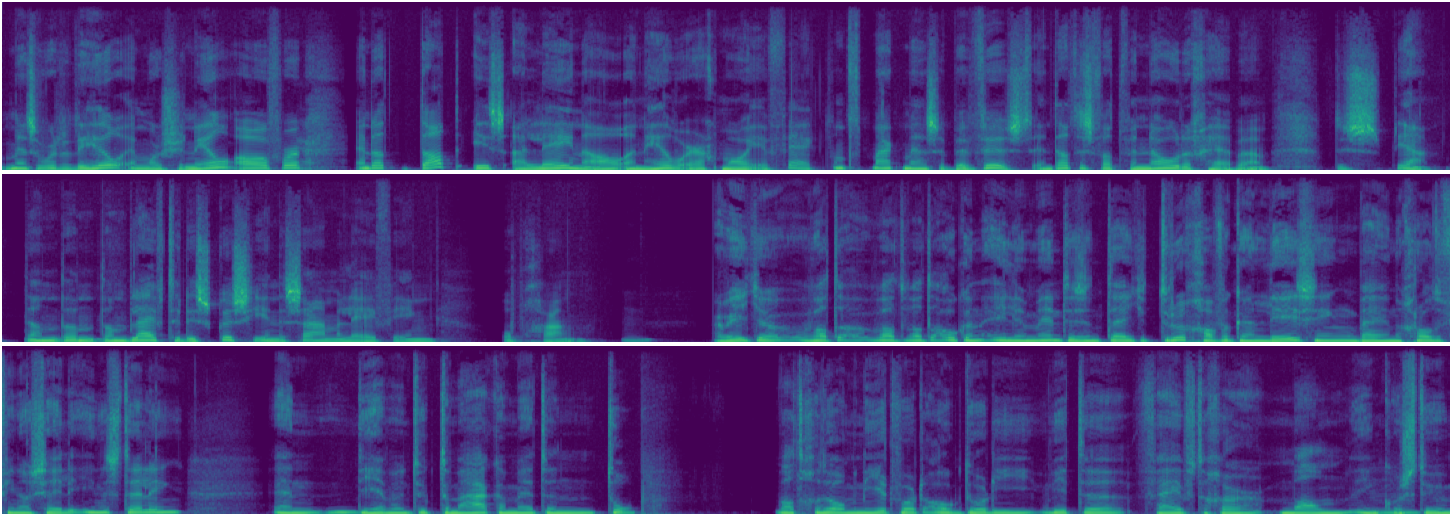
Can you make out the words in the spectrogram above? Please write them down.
mensen worden er heel emotioneel over. Ja. En dat, dat is alleen al een heel erg mooi effect. Want het maakt mensen bewust. En dat is wat we nodig hebben. Dus ja, dan, dan, dan blijft de discussie in de samenleving op gang. Maar weet je, wat, wat, wat ook een element is, een tijdje terug gaf ik een lezing bij een grote financiële instelling. En die hebben natuurlijk te maken met een top, wat gedomineerd wordt ook door die witte vijftiger man in Mhm. kostuum.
